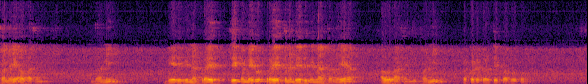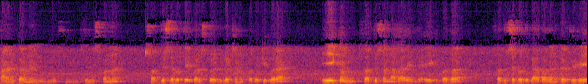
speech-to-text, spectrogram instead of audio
ध्वनि अवभाषयती ध्वनि, वेद बिना प्रयत्नमेव प्रयत्न वेद बिना ध्वनय अवभाषयती ध्वनि प्रकट करते पदों को। स्थान करने से निष्पन्न सदृश होते परस्पर विलक्षण पद के द्वारा एकम सदृशम आपादन एक पद सदृश पद का आपादन करते हुए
